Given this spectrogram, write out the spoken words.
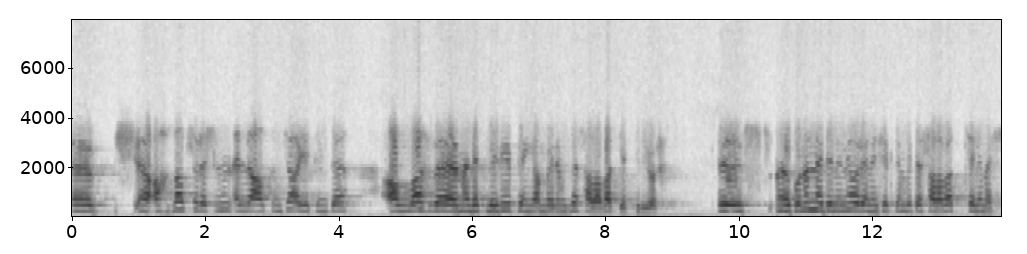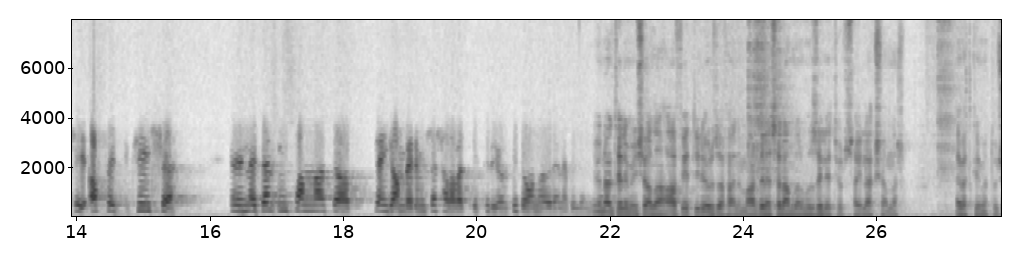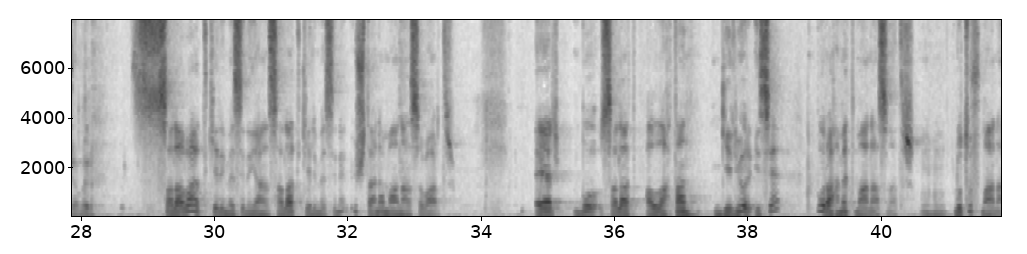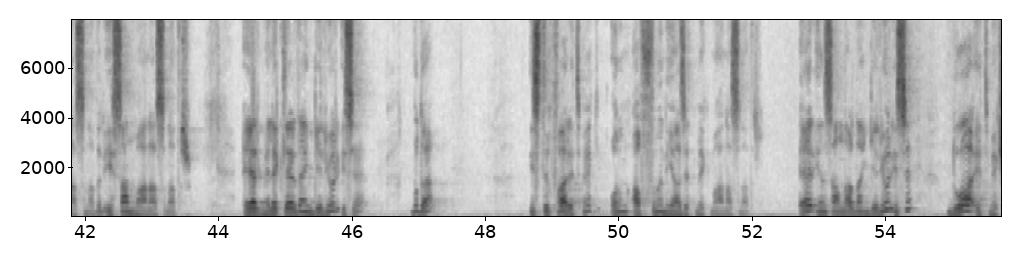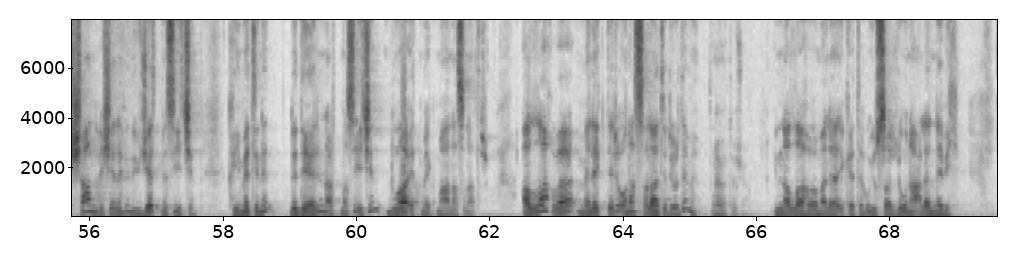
Ee, e, Ahlak suresinin 56. ayetinde Allah ve melekleri peygamberimize salavat getiriyor. Ee, e, bunun nedenini öğrenecektim. Bir de salavat kelimesi affedici ise e, neden insanlar da peygamberimize salavat getiriyor? Bir de onu öğrenebilir miyim? Yöneltelim inşallah. Afiyet diliyoruz efendim. Mardin'e selamlarımızı iletiyoruz. Hayırlı akşamlar. Evet kıymetli hocam buyurun. Salavat kelimesini yani salat kelimesinin üç tane manası vardır. Eğer bu salat Allah'tan geliyor ise bu rahmet manasınadır. Lütuf manasınadır, ihsan manasınadır. Eğer meleklerden geliyor ise bu da istiğfar etmek, onun affını niyaz etmek manasınadır. Eğer insanlardan geliyor ise dua etmek, şan ve şerefini yüceltmesi için, kıymetinin ve değerinin artması için dua etmek manasınadır. Allah ve melekleri ona salat ediyor değil mi? Evet hocam. İnna Allah ve melaiketehu yusalluna alen nebi.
